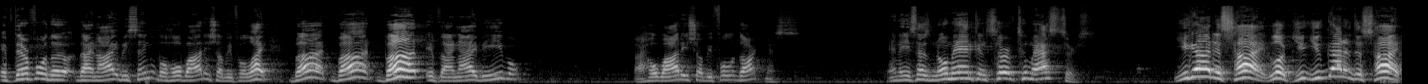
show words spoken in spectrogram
If therefore the, thine eye be single, the whole body shall be full of light. But, but, but, if thine eye be evil, thy whole body shall be full of darkness. And he says, No man can serve two masters. You got to decide. Look, you, you've got to decide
